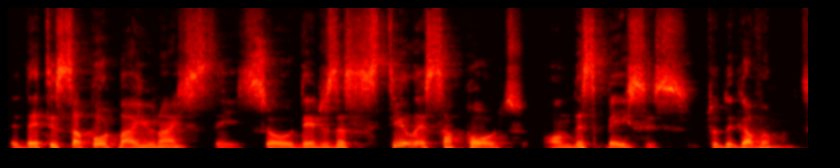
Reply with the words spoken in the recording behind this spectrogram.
that is supported by United States. So there is a, still a support on this basis to the government.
